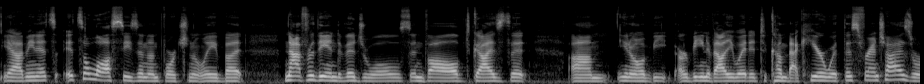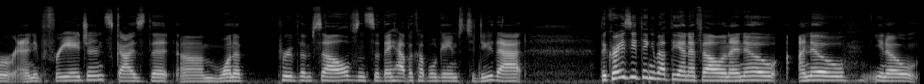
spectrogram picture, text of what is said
Yeah, I mean it's it's a lost season, unfortunately, but not for the individuals involved, guys that um, you know, be, are being evaluated to come back here with this franchise or any free agents, guys that um, want to prove themselves, and so they have a couple games to do that. The crazy thing about the NFL, and I know, I know, you know,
